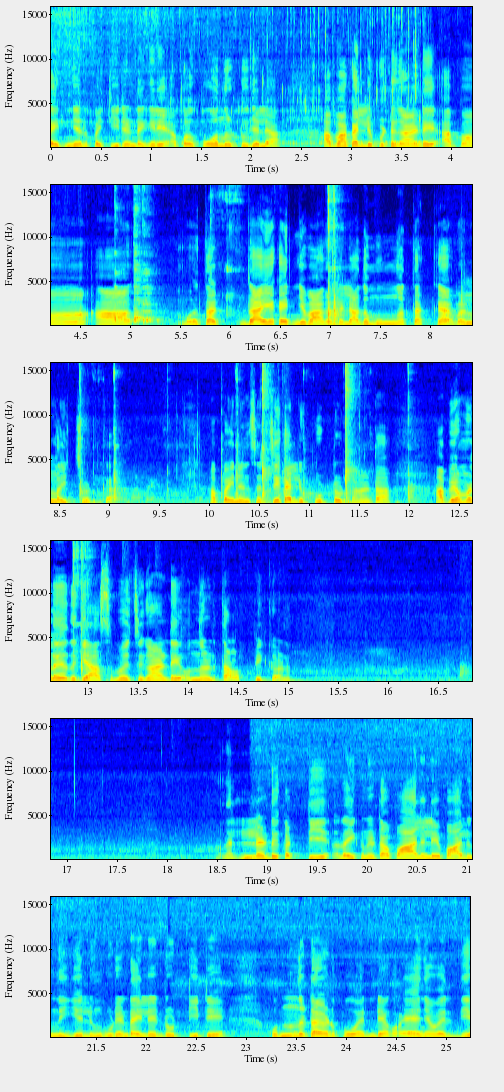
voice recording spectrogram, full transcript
കരിഞ്ഞത് പറ്റിയിട്ടുണ്ടെങ്കിൽ അപ്പോൾ അത് പോന്ന് കിട്ടൂലല്ലോ. അപ്പോൾ ആ കല്ലുപ്പ് ഇട്ടുങ്ങാണ്ട് അപ്പോൾ ആ ഇതായ കരിഞ്ഞ ഭാഗം ഉണ്ടല്ലോ അത് മുങ്ങത്തക്ക വെള്ളം ഒഴിച്ചു കൊടുക്കുക അപ്പോൾ അതിനനുസരിച്ച് കല്ലുപ്പ് ഇട്ട് കൊടുക്കണം കേട്ടോ. അപ്പോൾ നമ്മൾ ഇത് ഗ്യാസ് വെച്ചുകാണ്ട് ഒന്ന് തിളപ്പിക്കുകയാണ് നല്ലണ്ട് കട്ടി അതായിക്കണ കേട്ടോ പാലല്ലേ പാലും നെയ്യല്ലും കൂടി ഉണ്ടായില്ല ഒട്ടിയിട്ടേ. ഒന്നിട്ടാണ് പോരന്റെ കുറേ ഞാൻ വരുതി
